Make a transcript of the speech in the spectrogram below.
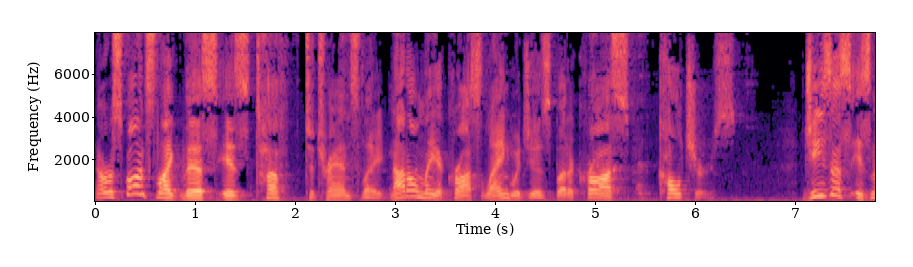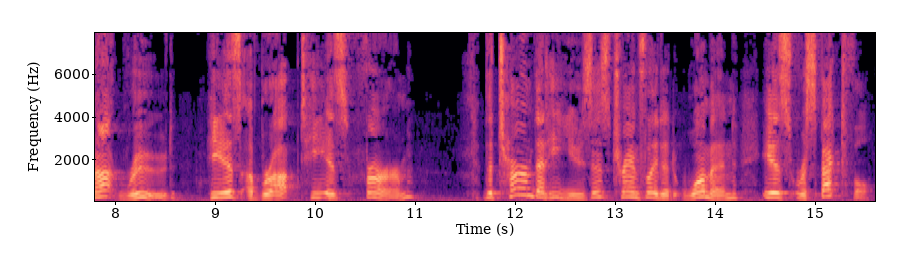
Now, a response like this is tough to translate, not only across languages, but across cultures. Jesus is not rude, He is abrupt, he is firm. The term that he uses, translated woman, is respectful,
